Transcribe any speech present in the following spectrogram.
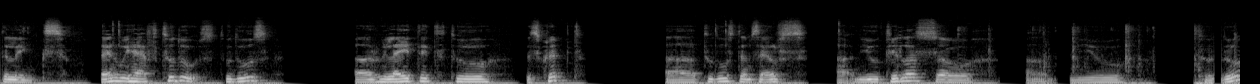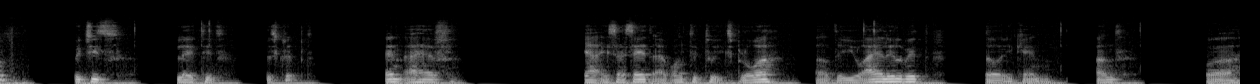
the links. Then we have to-dos. To-dos uh, related to the script. Uh, to-dos themselves uh, new tiddlers so uh, new to do which is related to the script. And I have yeah as I said I wanted to explore uh, the UI a little bit so you can for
